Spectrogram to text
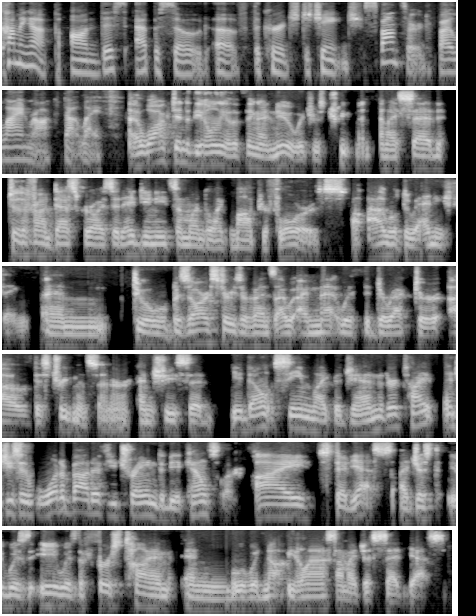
Coming up on this episode of The Courage to Change, sponsored by lionrock.life. I walked into the only other thing I knew, which was treatment. And I said to the front desk girl, I said, Hey, do you need someone to like mop your floors? I will do anything. And through a bizarre series of events, I, I, met with the director of this treatment center, and she said, You don't seem like the janitor type. And she said, What about if you trained to be a counselor? I said yes. I just it was it was the first time and would not be the last time I just said yes.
